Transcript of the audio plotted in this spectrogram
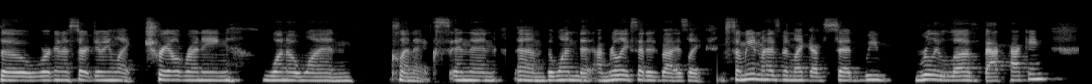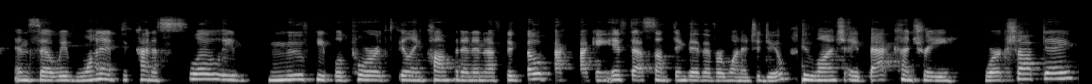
So we're going to start doing like trail running 101 clinics. And then um, the one that I'm really excited about is like, so me and my husband, like I've said, we really love backpacking. And so we've wanted to kind of slowly move people towards feeling confident enough to go backpacking if that's something they've ever wanted to do, to launch a backcountry workshop day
